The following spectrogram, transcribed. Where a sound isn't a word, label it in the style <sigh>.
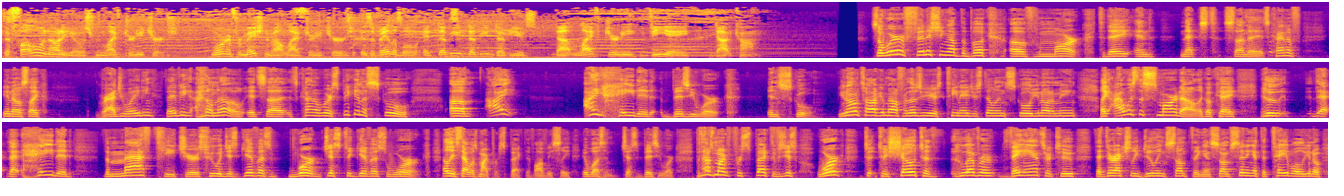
The following audio is from Life Journey Church. More information about Life Journey Church is available at www.lifejourneyva.com. So we're finishing up the book of Mark today and next Sunday. It's kind of, you know, it's like graduating, maybe. I don't know. It's uh, it's kind of we're speaking of school. Um, I I hated busy work in school. You know what I'm talking about? For those of you are teenagers still in school, you know what I mean? Like I was the smart aleck, okay, who that that hated the math teachers who would just give us work just to give us work. At least that was my perspective. Obviously, it wasn't just busy work, but that was my perspective. It's just work to, to show to whoever they answer to that they're actually doing something. And so I'm sitting at the table, you know,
